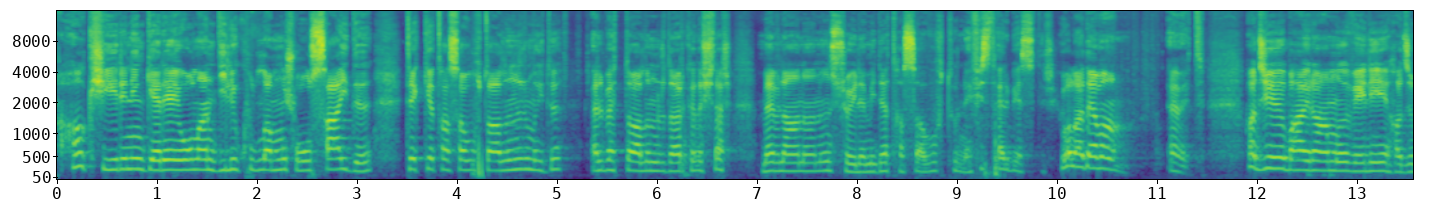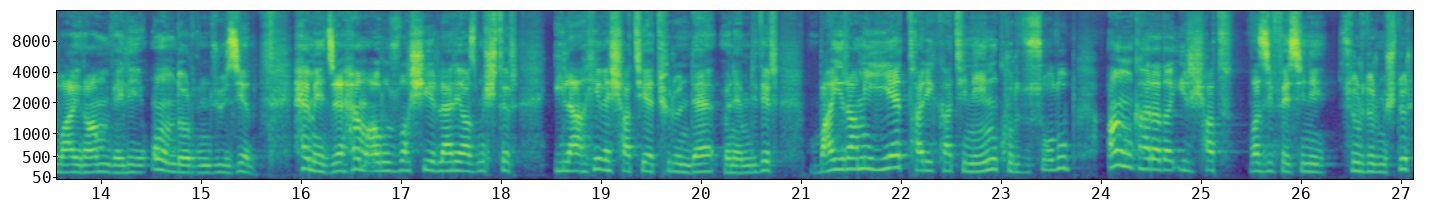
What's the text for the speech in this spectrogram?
halk şiirinin gereği olan dili kullanmış olsaydı tekke tasavvufta alınır mıydı? Elbette alınırdı arkadaşlar. Mevlana'nın söylemi de tasavvuftur. Nefis terbiyesidir. Yola devam. Evet. Hacı Bayramı Veli, Hacı Bayram Veli 14. yüzyıl. Hem Ece hem aruzla şiirler yazmıştır. İlahi ve şatiye türünde önemlidir. Bayramiye tarikatinin kurucusu olup Ankara'da irşat vazifesini sürdürmüştür.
